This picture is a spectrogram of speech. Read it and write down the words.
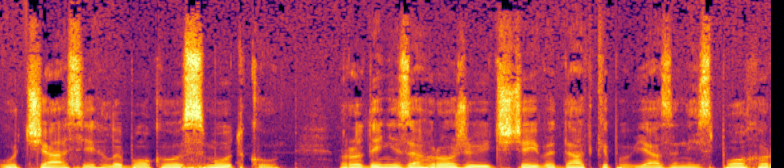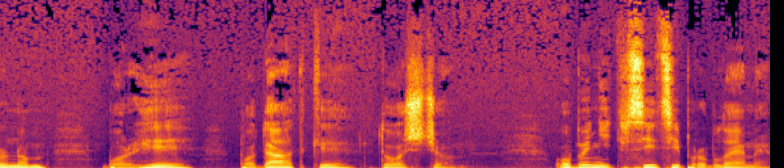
у часі глибокого смутку родині загрожують ще й видатки, пов'язані з похороном, борги, податки тощо. Обминіть всі ці проблеми.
